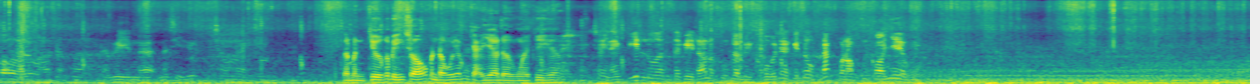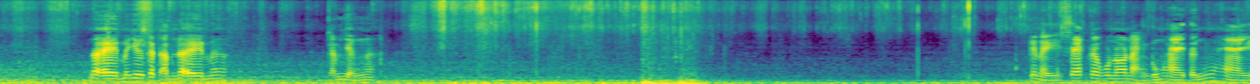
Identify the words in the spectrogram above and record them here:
Con lại luôn hả? Dạ vâng. Tại vì là mình chưa có biển số mình đâu có dám chạy ra đường ngoài kia. Chạy đánh vít luôn tại vì nó là không cần bị khối là cái độ lắc của nó cũng có nhiều. Nó êm chứ cách âm nó êm á. Cảm nhận á. Cái này xác nó của nó nặng cũng 2 tấn hai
